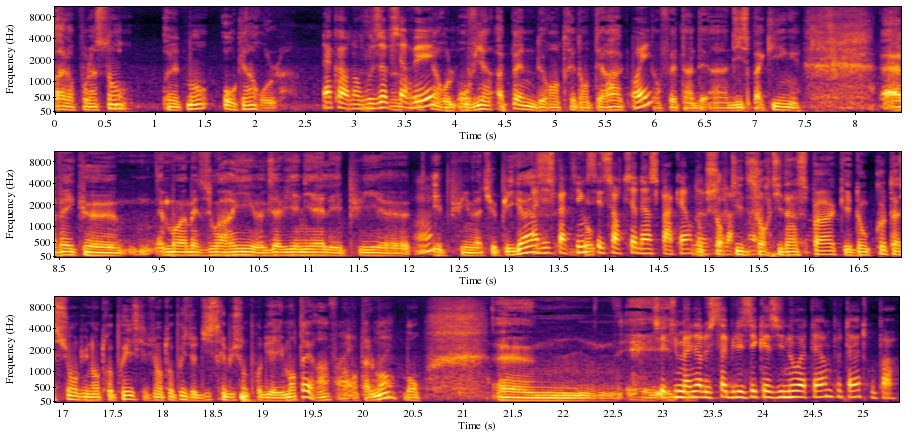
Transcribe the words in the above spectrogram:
Alors pour l'instant, honnêtement, aucun rôle. D'accord, donc vous observez. Non, on vient à peine de rentrer dans Terrac, oui. en fait un, un dispacking avec euh, Mohamed Zouari, euh, Xavier Niel et puis euh, Hum. et puis Mathieu Pigas. Un dispacking, c'est sortir d'un SPAC. Hein, donc sortie, voilà. sortie d'un SPAC et donc cotation d'une entreprise qui est une entreprise de distribution de produits alimentaires, hein, fondamentalement. Bon. Euh, c'est une manière de stabiliser Casino à terme, peut-être ou pas?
